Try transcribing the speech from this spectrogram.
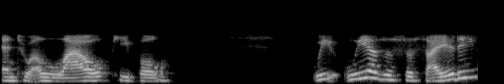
and to allow people. We we as a society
